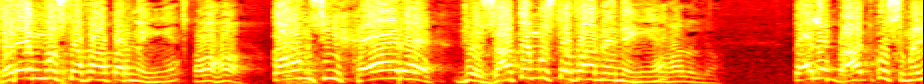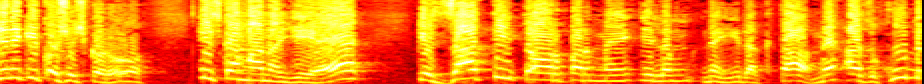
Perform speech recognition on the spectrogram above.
दरे मुस्तफ़ा पर नहीं है? कौन सी खैर है जो जाते मुस्तफ़ा में नहीं है? पहले बात को समझने की कोशिश करो। इसका माना यह है कि जाती तौर पर मैं इलम नहीं रखता मैं आज खुद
